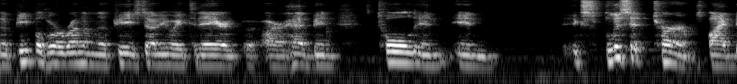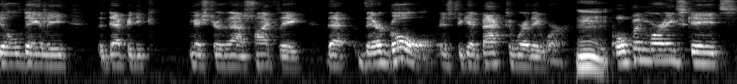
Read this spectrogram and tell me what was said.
the people who are running the PHWA today are, are have been told in in explicit terms by Bill Daly, the deputy commissioner of the National Hockey League that their goal is to get back to where they were. Mm. Open morning skates,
